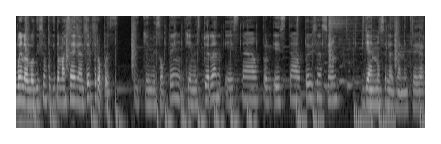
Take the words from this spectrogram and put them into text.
bueno, lo dice un poquito más adelante, pero pues quienes obtengan, quienes pierdan esta, esta autorización ya no se las van a entregar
